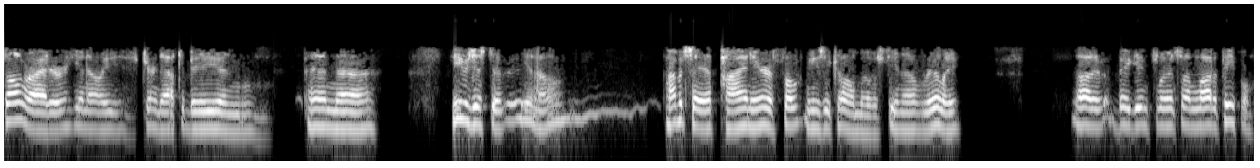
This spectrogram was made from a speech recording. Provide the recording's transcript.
songwriter, you know, he turned out to be and and uh he was just a you know I would say a pioneer of folk music almost, you know, really. A lot of big influence on a lot of people.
